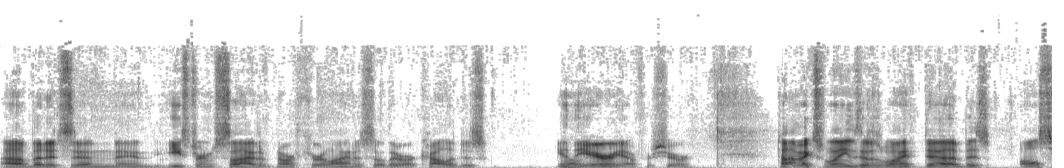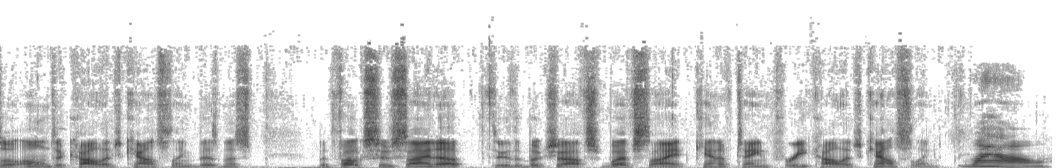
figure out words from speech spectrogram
Uh, but it's in, in the eastern side of North Carolina, so there are colleges in the area for sure. Tom explains that his wife Deb is also owns a college counseling business, but folks who sign up through the bookshop's website can obtain free college counseling. Wow.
